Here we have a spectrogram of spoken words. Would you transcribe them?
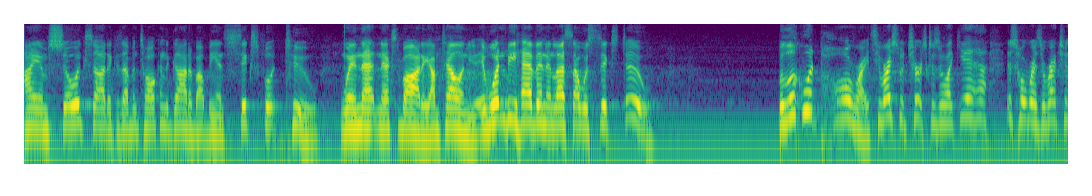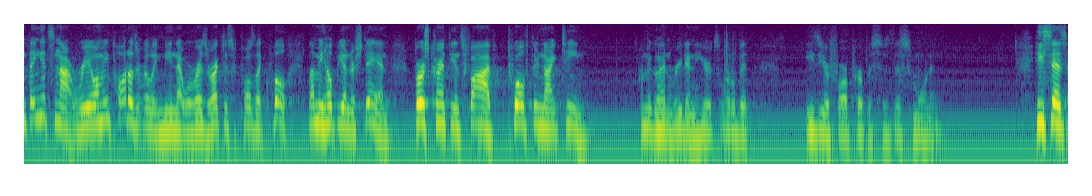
I am so excited because I've been talking to God about being six foot two when that next body. I'm telling you, it wouldn't be heaven unless I was six two. But look what Paul writes. He writes to a church because they're like, yeah, this whole resurrection thing, it's not real. I mean, Paul doesn't really mean that we're resurrected. So Paul's like, well, let me help you understand. 1 Corinthians 5, 12 through 19. Let me go ahead and read in here. It's a little bit easier for our purposes this morning. He says,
